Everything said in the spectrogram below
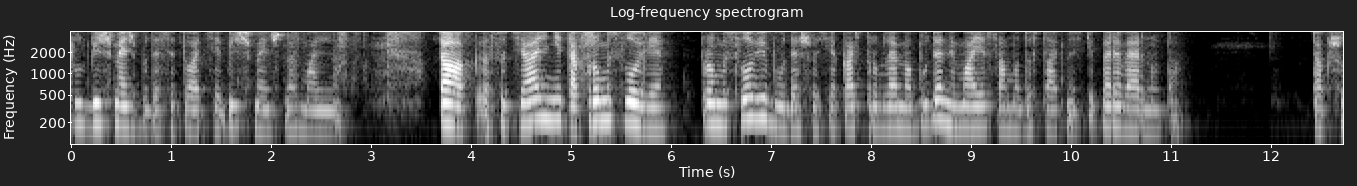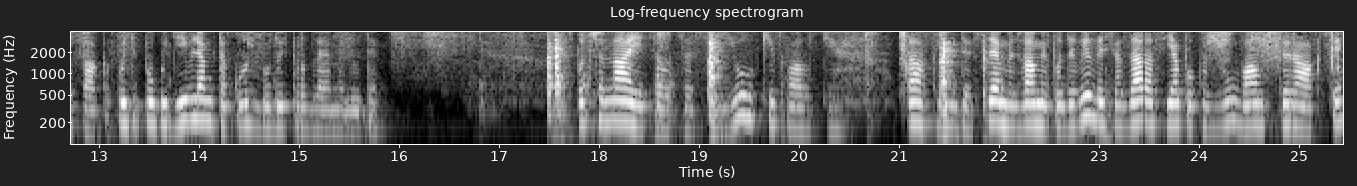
тут більш-менш буде ситуація, більш-менш нормальна. Так, соціальні, так, промислові. Промислові буде щось, якась проблема буде, немає самодостатності, перевернута. Так що так, по будівлям також будуть проблеми, люди. Починається оце все, юлки-палки. Так, люди, все, ми з вами подивилися. Зараз я покажу вам теракти.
